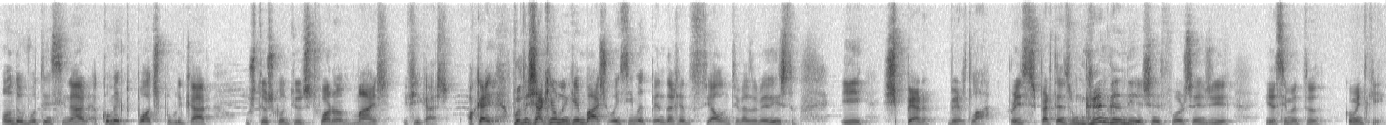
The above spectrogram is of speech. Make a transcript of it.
onde eu vou te ensinar a como é que tu podes publicar os teus conteúdos de forma mais eficaz. Ok? Vou deixar aqui o link em baixo ou em cima, depende da rede social onde estiveres a ver isto, e espero ver-te lá. Por isso, espero que tenhas um grande, grande dia, cheio de força, energia e acima de tudo, com muito aqui.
